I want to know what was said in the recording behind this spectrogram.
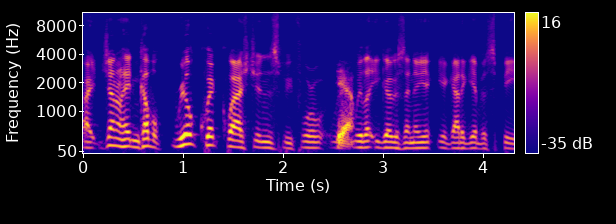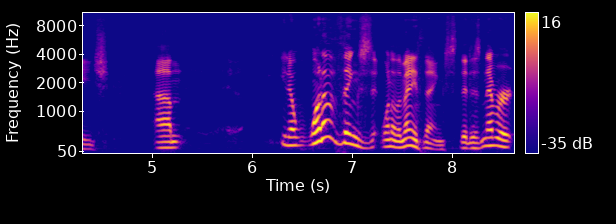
All right, General Hayden, a couple real quick questions before we, yeah. we let you go because I know you, you got to give a speech. Um, you know, one of the things, one of the many things that has never,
